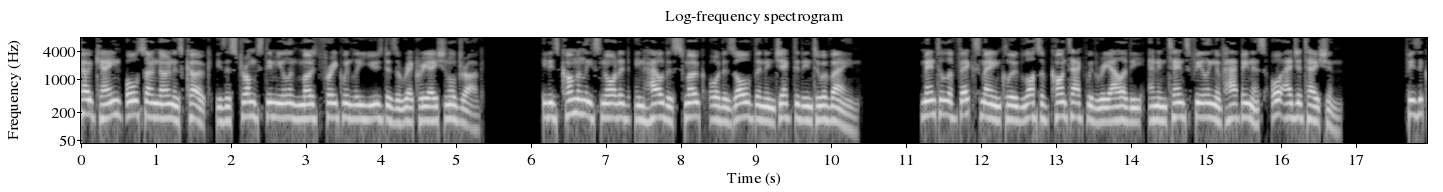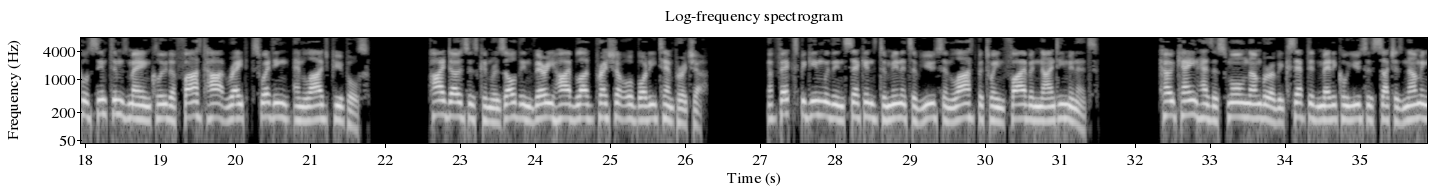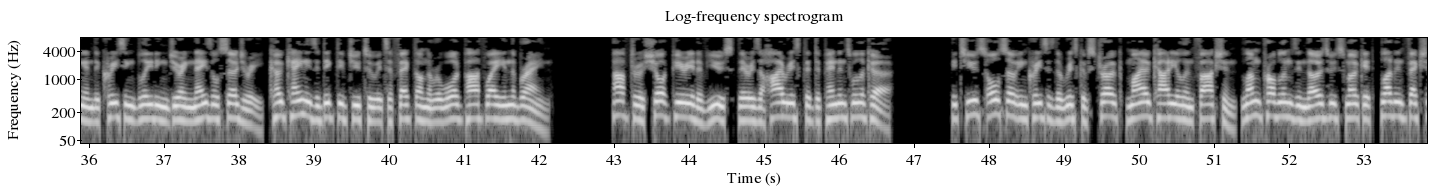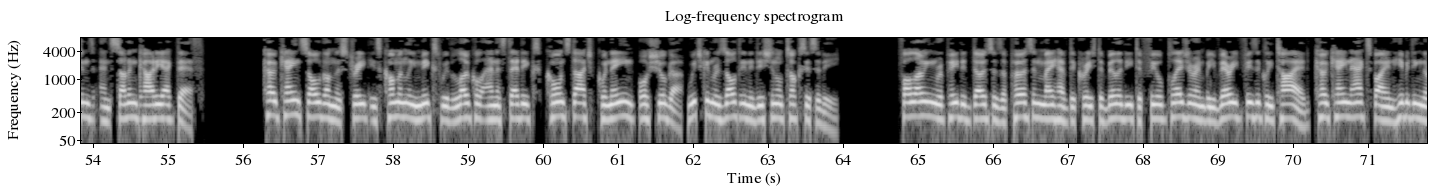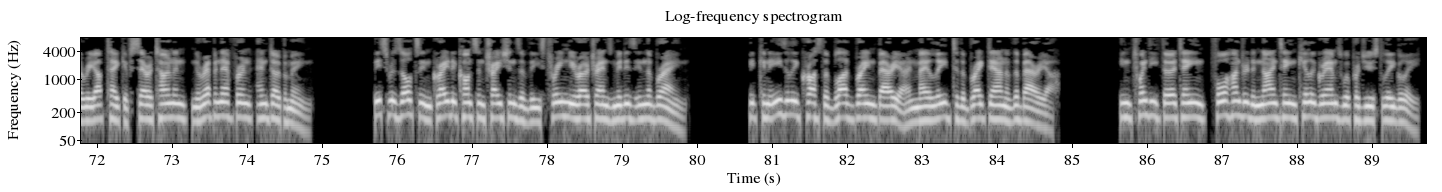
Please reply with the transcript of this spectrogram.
Cocaine, also known as coke, is a strong stimulant most frequently used as a recreational drug. It is commonly snorted, inhaled as smoke, or dissolved and injected into a vein. Mental effects may include loss of contact with reality, an intense feeling of happiness, or agitation. Physical symptoms may include a fast heart rate, sweating, and large pupils. High doses can result in very high blood pressure or body temperature. Effects begin within seconds to minutes of use and last between 5 and 90 minutes. Cocaine has a small number of accepted medical uses such as numbing and decreasing bleeding during nasal surgery. Cocaine is addictive due to its effect on the reward pathway in the brain. After a short period of use, there is a high risk that dependence will occur. Its use also increases the risk of stroke, myocardial infarction, lung problems in those who smoke it, blood infections, and sudden cardiac death. Cocaine sold on the street is commonly mixed with local anesthetics, cornstarch, quinine, or sugar, which can result in additional toxicity. Following repeated doses a person may have decreased ability to feel pleasure and be very physically tired. Cocaine acts by inhibiting the reuptake of serotonin, norepinephrine, and dopamine. This results in greater concentrations of these three neurotransmitters in the brain. It can easily cross the blood-brain barrier and may lead to the breakdown of the barrier. In 2013, 419 kilograms were produced legally.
